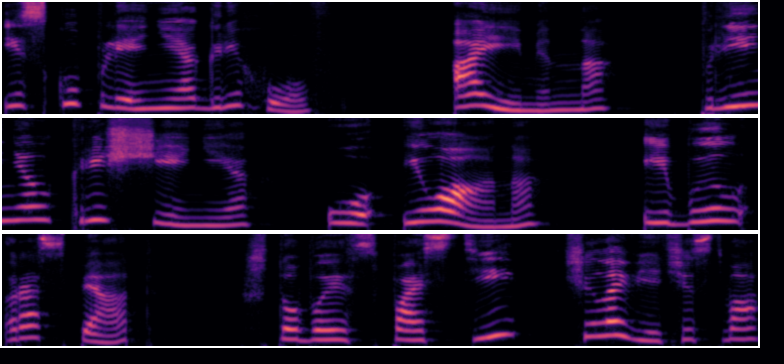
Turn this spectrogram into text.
искупления грехов, а именно принял крещение у Иоанна и был распят чтобы спасти человечество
